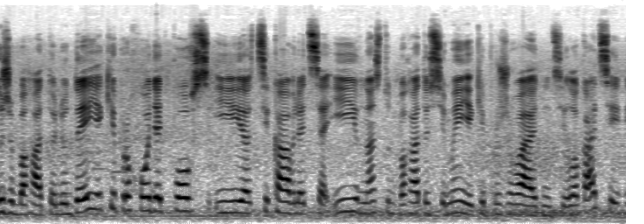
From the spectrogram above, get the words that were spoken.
дуже багато людей, які проходять повз і цікавляться. І в нас тут багато сімей, які проживають на цій локації.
